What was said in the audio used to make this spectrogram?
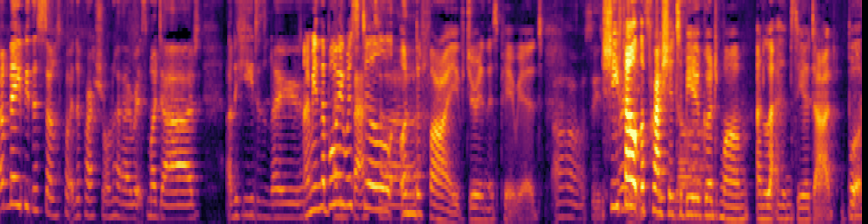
And maybe the son's putting the pressure on her. It's my dad, and he doesn't know. I mean, the boy was still under five during this period. Oh, so She great, felt the pressure to be a good mom and let him see her dad. But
